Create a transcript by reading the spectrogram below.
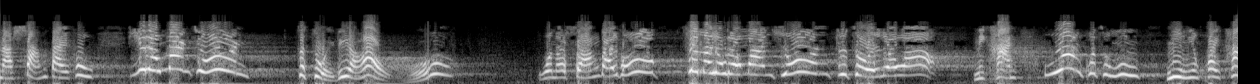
你那尚大夫一了满军这罪了。哦，我那尚大夫怎么有了满军之罪了啊？你看，王国忠明明怀胎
